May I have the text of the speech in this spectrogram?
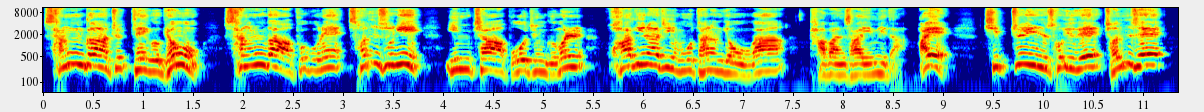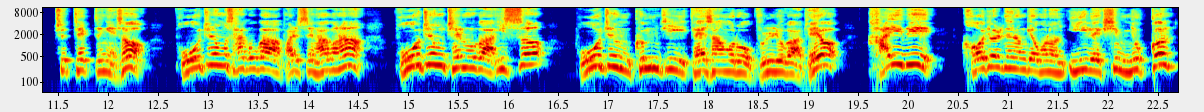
상가 주택의 경우 상가 부분의 선순위 임차 보증금을 확인하지 못하는 경우가 다반사입니다. 아예 집주인 소유의 전세 주택 등에서 보증 사고가 발생하거나 보증 채무가 있어 보증 금지 대상으로 분류가 되어 가입이 거절되는 경우는 216건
